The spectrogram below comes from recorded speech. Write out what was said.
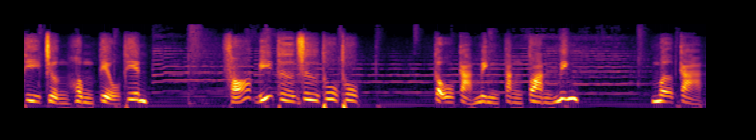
thị trưởng hồng tiểu thiên, phó bí thư dư thu thu. Cậu cả mình tằng toàn minh, mợ cả,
